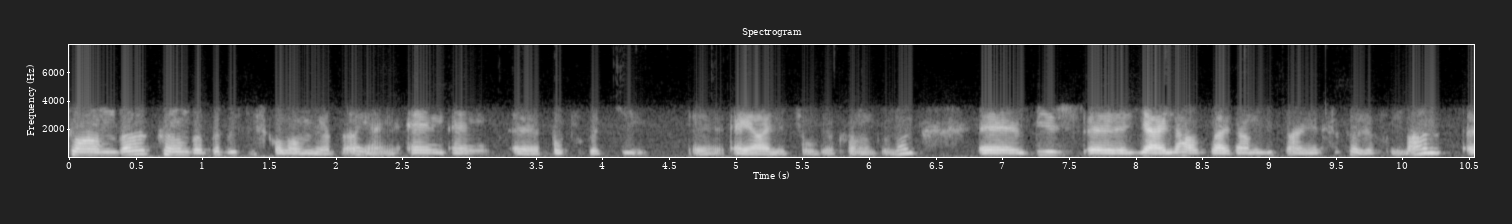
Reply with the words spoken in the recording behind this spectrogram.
şu anda Kanada'da, British Columbia'da yani en en e, batıdaki e, eyaleti oluyor Kanada'nın. e, bir e, yerli halklardan bir tanesi tarafından e,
